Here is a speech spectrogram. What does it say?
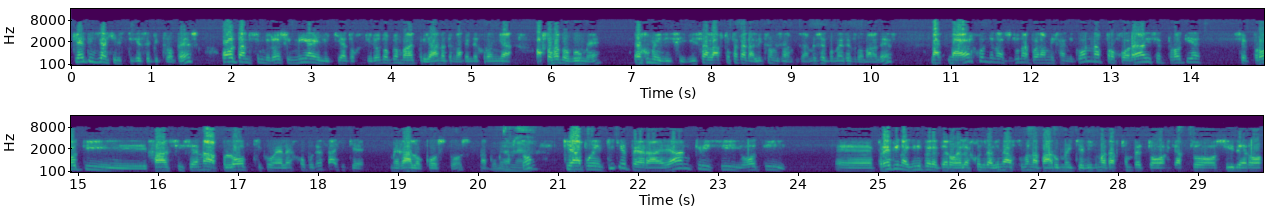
και τις διαχειριστικές επιτροπές όταν συμπληρώσει μία ηλικία το κτίριο, το οποίο πάει 30-35 χρόνια, αυτό θα το δούμε. Έχουμε ήδη εισηγήσει, αλλά αυτό θα καταλήξουμε στις επόμενες εβδομάδες. Να, να έρχονται να ζητούν από ένα μηχανικό να προχωράει σε πρώτη, σε πρώτη φάση σε ένα απλό οπτικό έλεγχο που δεν θα έχει και μεγάλο κόστος, να πούμε ναι. αυτό. Και από εκεί και πέρα, εάν κρυθεί ότι ε, πρέπει να γίνει περαιτέρω έλεγχος, δηλαδή να, πούμε, να πάρουμε και δείγματα από τον πετών και από το σίδερο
